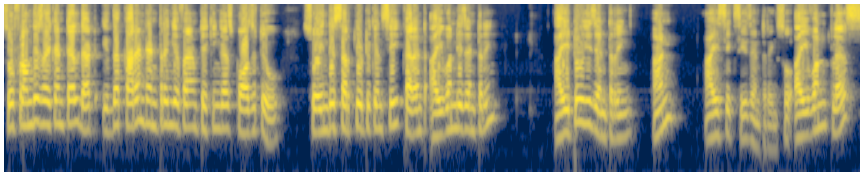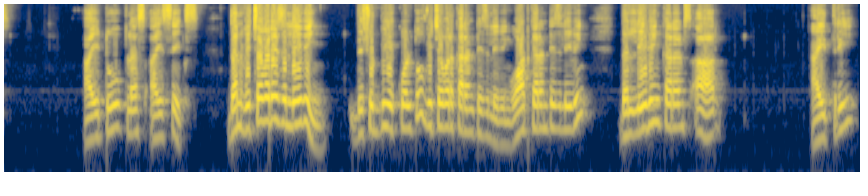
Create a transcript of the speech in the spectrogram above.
So from this I can tell that if the current entering if I am taking as positive so in this circuit you can see current I1 is entering, I2 is entering and I6 is entering. So I1 plus I2 plus I6 then whichever is leaving this should be equal to whichever current is leaving. What current is leaving? The leaving currents are I3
